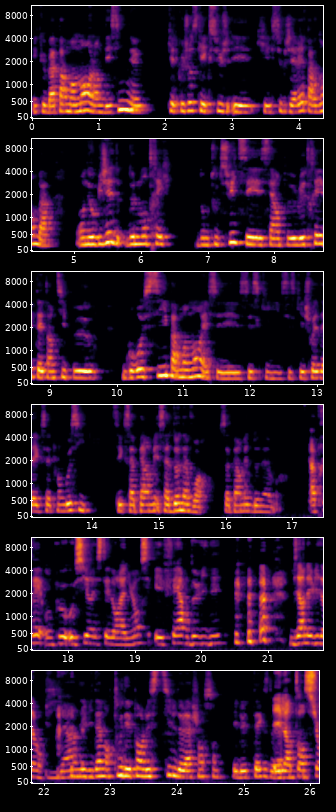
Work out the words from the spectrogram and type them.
et que bah par moment en langue des signes, quelque chose qui est, qui est suggéré, pardon, bah on est obligé de, de le montrer. Donc tout de suite, c'est c'est un peu le trait peut-être un petit peu grossi par moment et c'est c'est ce qui c'est ce qui est chouette avec cette langue aussi, c'est que ça permet, ça donne à voir ça permet de donner à voir. Après, on peut aussi rester dans la nuance et faire deviner, bien évidemment. Bien évidemment, tout dépend le style de la chanson et le texte de et l'intention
